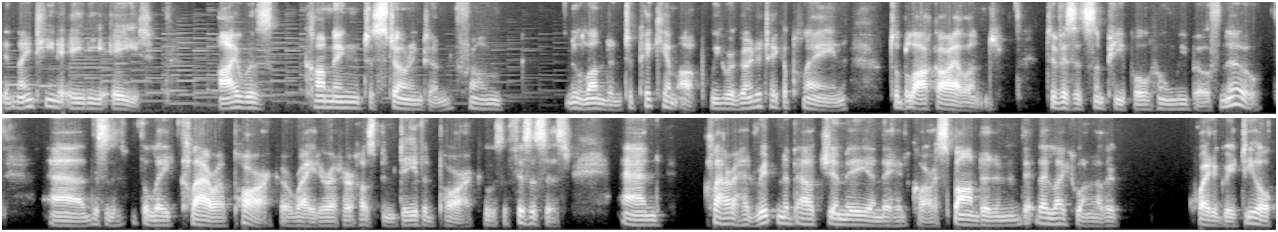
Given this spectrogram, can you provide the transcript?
In 1988, I was coming to Stonington from New London to pick him up. We were going to take a plane to Block Island to visit some people whom we both knew. Uh, this is the late Clara Park, a writer, and her husband David Park, who was a physicist. And Clara had written about Jimmy and they had corresponded and they, they liked one another quite a great deal.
